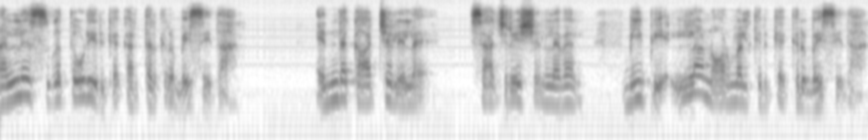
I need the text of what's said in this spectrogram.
நல்ல சுகத்தோடு இருக்க கர்த்தர் கிருபை செய்தார். எந்த காய்ச்சல் இல்லை சேச்சுரேஷன் லெவல் பிபி எல்லாம் நார்மலுக்கு இருக்க கிருபை செய்தார்.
